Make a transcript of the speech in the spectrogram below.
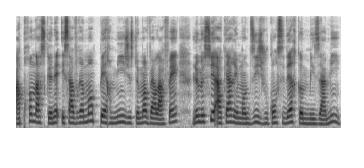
apprendre à se connaître et ça a vraiment permis, justement, vers la fin, le monsieur a carrément dit, je vous considère comme mes amis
